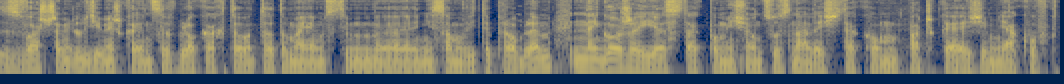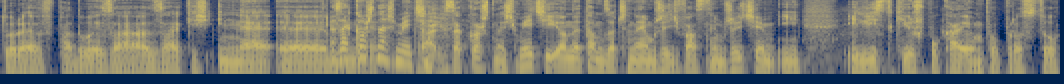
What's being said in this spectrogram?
zwłaszcza ludzie mieszkający w blokach to, to, to mają z tym e, niesamowity problem. Najgorzej jest tak po miesiącu znaleźć taką paczkę ziemniaków, które wpadły za, za jakieś inne... E, Za śmieci. Tak, za śmieci i one tam zaczynają żyć własnym życiem i, i listki już pukają po prostu.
